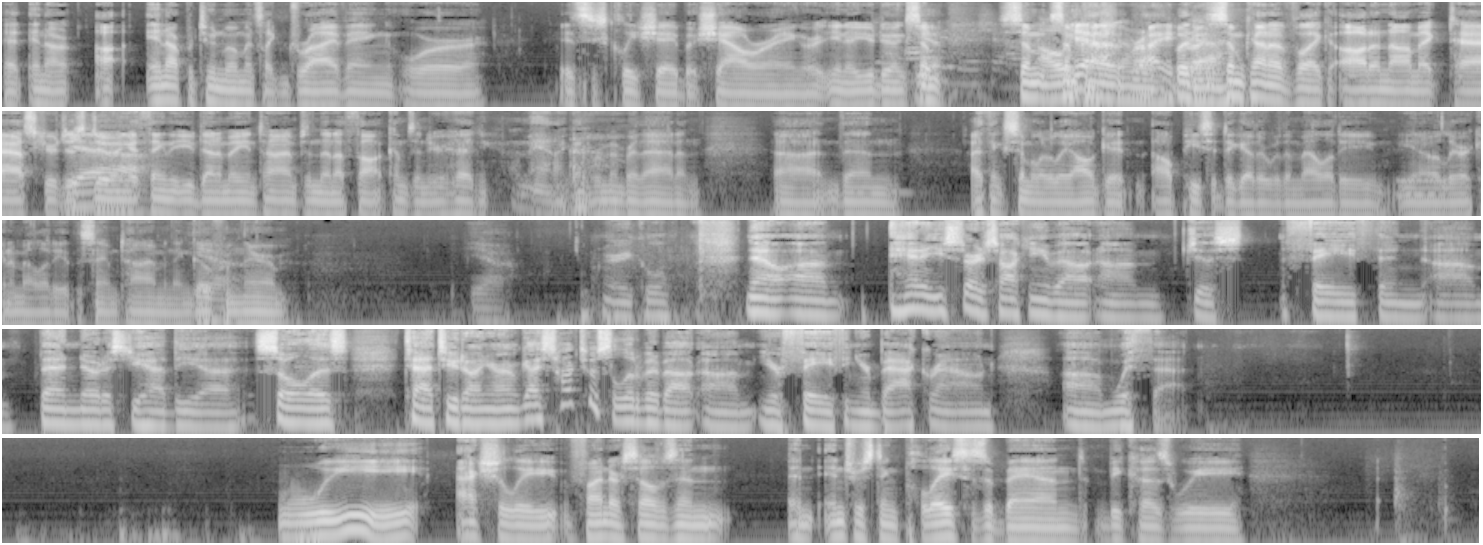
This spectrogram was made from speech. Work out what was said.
at in our uh, inopportune moments like driving or it's just cliche, but showering or you know you're doing some Yeah. some some Yeah, kind of right, but right. some kind of like autonomic task. You're just doing a thing that you've done a million times, and then a thought comes into your head. You, Man, I got to remember that, and uh, then. I think similarly, I'll get I'll piece it together with a melody, you know, a lyric and a melody at the same time, and then go Yeah. from there. Yeah. Very cool. Now, um, Hannah, you started talking about um, just faith, and um, Ben noticed you had the uh, solas tattooed on your arm. Guys, talk to us a little bit about um, your faith and your background um, with that. we actually find ourselves in an interesting place as a band because we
